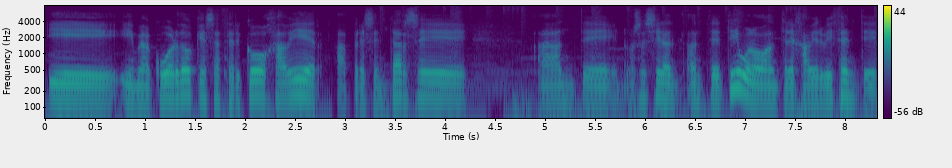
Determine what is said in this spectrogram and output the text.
Y, me acuerdo que se acercó Javier a presentarse ante, no sé si era ante ti, bueno, ante Javier Vicente,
